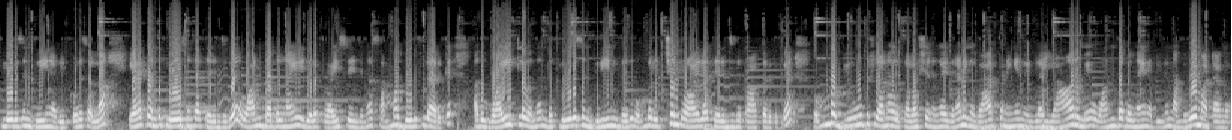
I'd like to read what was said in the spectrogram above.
ஃப்ளூரிசன் க்ரீன் அப்படின்னு கூட சொல்லலாம். எனக்கு வந்து ஃப்ளூரிசண்டாக தெரிஞ்சது. ஒன் டபுள் நைன் இதோட ப்ரைஸ் ரேஞ்சுங்க செம்ம பியூட்டிஃபுல்லாக இருக்குது அது ஒயிட்டில் வந்து அந்த ஃப்ளூரிசன் க்ரீன்ங்கிறது ரொம்ப ரிச் அண்ட் ராயலாக தெரிஞ்சது பார்க்கறதுக்கு. ரொம்ப பியூட்டிஃபுல்லான ஒரு கலெக்ஷனுங்க இதெல்லாம் நீங்கள் வேர் பண்ணீங்கன்னு வைங்களேன். யாருமே ஒன் டபுள் நைன் அப்படின்னு நம்பவே மாட்டாங்க.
